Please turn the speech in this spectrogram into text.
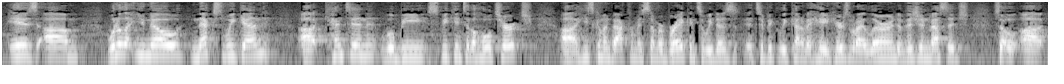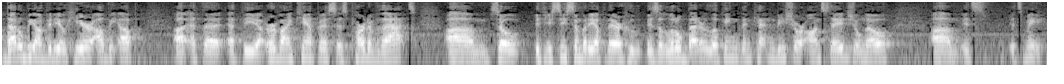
is um, want to let you know next weekend uh, Kenton will be speaking to the whole church. Uh, he's coming back from his summer break, and so he does typically kind of a hey, here's what I learned, a vision message. So uh, that'll be on video here. I'll be up uh, at the at the uh, Irvine campus as part of that. Um, so if you see somebody up there who is a little better looking than Kenton Beshore on stage, you'll know um, it's it's me.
